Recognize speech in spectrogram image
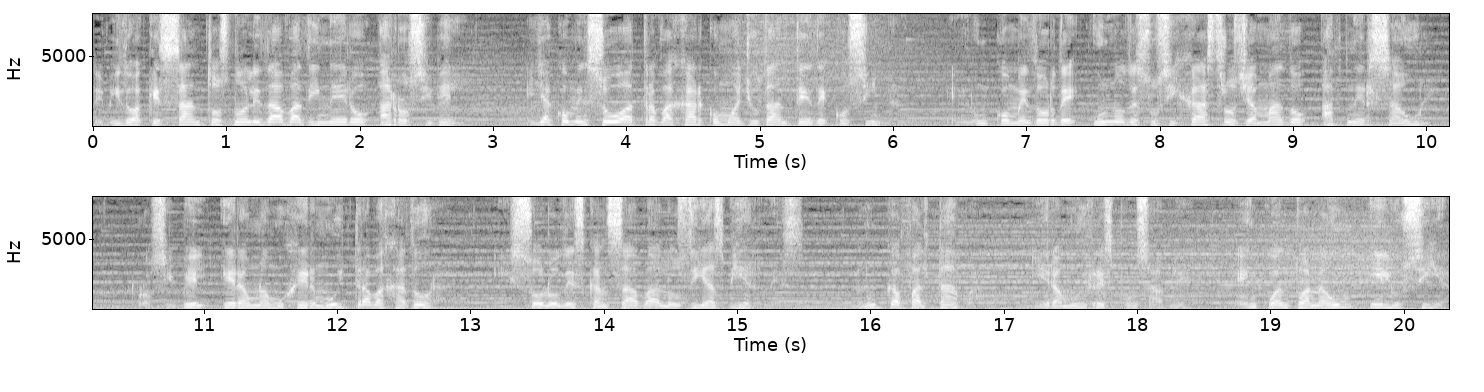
Debido a que Santos no le daba dinero a Rosibel, ella comenzó a trabajar como ayudante de cocina en un comedor de uno de sus hijastros llamado Abner Saúl. Rosibel era una mujer muy trabajadora y solo descansaba los días viernes. Nunca faltaba era muy responsable. En cuanto a Naum y Lucía,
